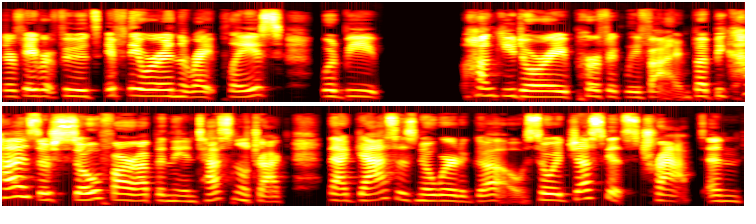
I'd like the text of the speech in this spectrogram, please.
their favorite foods if they were in the right place would be hunky dory, perfectly fine. But because they're so far up in the intestinal tract, that gas is nowhere to go. So it just gets trapped and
